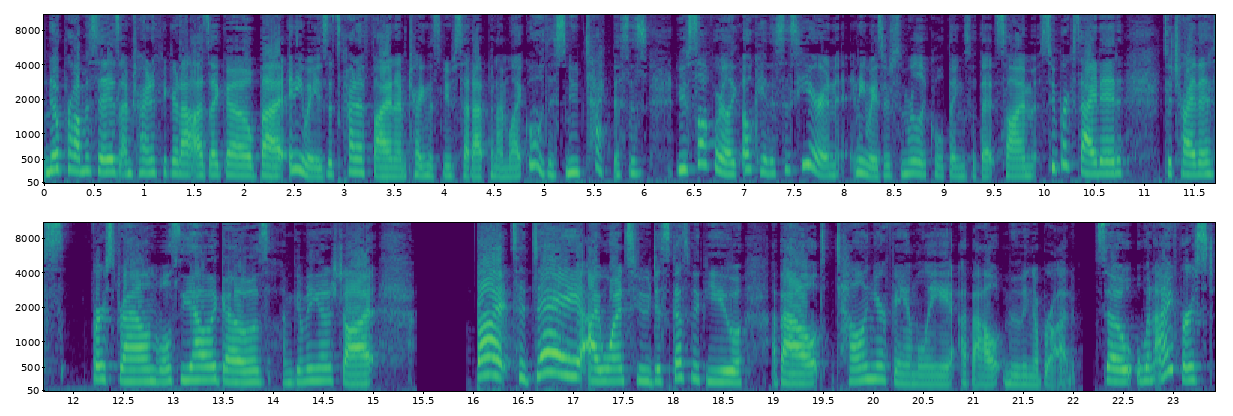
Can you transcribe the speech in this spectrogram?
No promises. I'm trying to figure it out as I go. But anyways, it's kind of fun. I'm trying this new setup and I'm like, oh, this new tech, this is new software. Like, okay, this is here. And anyways, there's some really cool things with it. So I'm super excited to try this first round. We'll see how it goes. I'm giving it a shot. But today I want to discuss with you about telling your family about moving abroad. So, when I first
